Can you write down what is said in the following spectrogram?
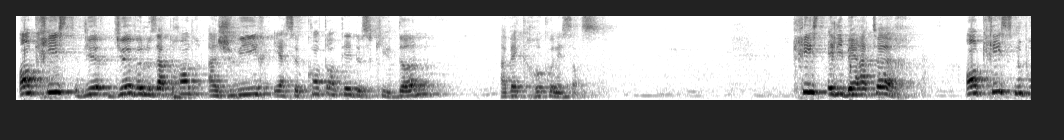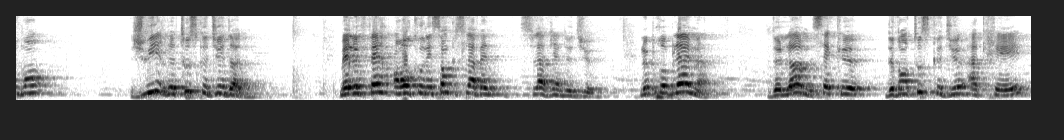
En Christ, Dieu, veut nous apprendre à jouir et à se contenter de ce qu'il donne avec reconnaissance. Christ est libérateur. En Christ, nous pouvons jouir de tout ce que Dieu donne, mais le faire en reconnaissant que cela vient de Dieu. Le problème, de l'homme, c'est que devant tout ce que Dieu a créé,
